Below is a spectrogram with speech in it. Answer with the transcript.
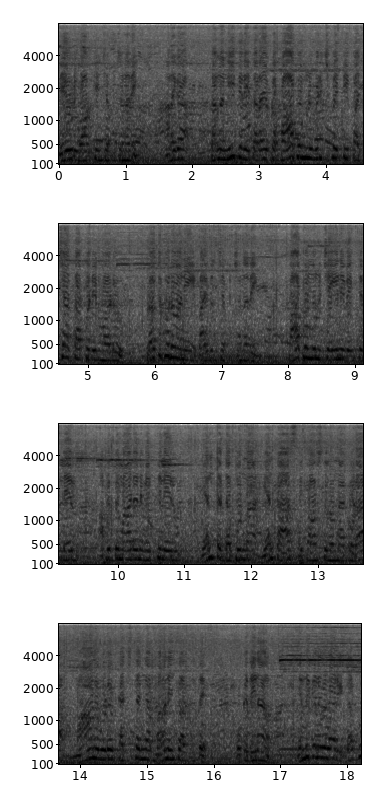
దేవుడి వాక్యం చెప్తున్నది. అనగా తన నీతిని తన యొక్క పాపమును విడిచిపెట్టి పశ్చాత్తాపడిన వాడు బ్రతుకును అని బైబిల్ చెప్పుచున్నది పాపమును చేయని వ్యక్తి లేరు అబద్ధం ఆడని వ్యక్తి లేరు. ఎంత డబ్బున్నా ఎంత ఆస్తి పాస్తులున్నా కూడా మానవుడు ఖచ్చితంగా మరణించాల్సిందే. ఒక దిన ఎందుకనగా వారి డబ్బు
